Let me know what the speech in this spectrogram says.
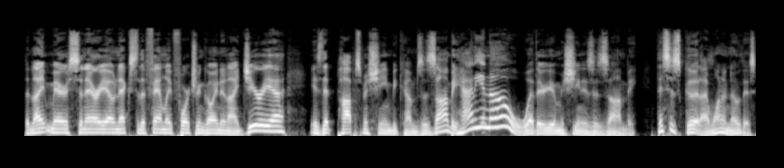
The nightmare scenario next to the family fortune going to Nigeria is that Pop's machine becomes a zombie. How do you know whether your machine is a zombie? This is good. I want to know this.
